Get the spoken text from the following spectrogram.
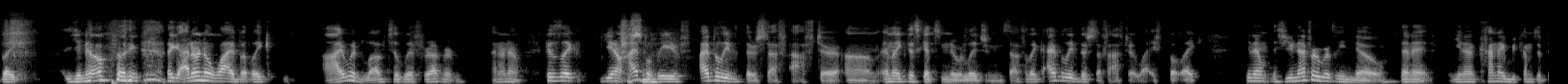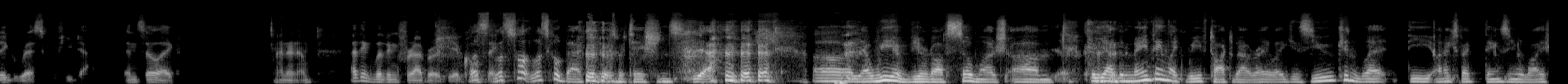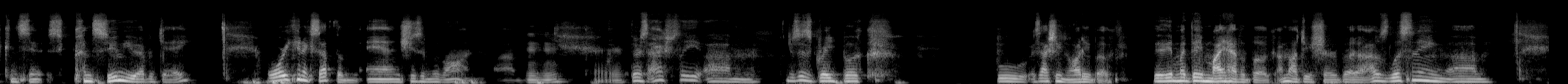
Like you know, like, like I don't know why, but like I would love to live forever. I don't know, because like you know, I believe I believe that there's stuff after, um, and like this gets into religion and stuff. Like I believe there's stuff after life, but like you know, if you never really know, then it you know kind of becomes a big risk if you die. And so like I don't know. I think living forever would be a cool let's thing. let's talk, let's go back to expectations. yeah. Uh, yeah, we have veered off so much. Um, but yeah, the main thing like we've talked about, right? Like, is you can let the unexpected things in your life consume consume you every day, or you can accept them and choose to move on. Um, hmm there's actually um, there's this great book. Ooh, it's actually an audiobook. They, they might they might have a book. I'm not too sure, but uh, I was listening. Um,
